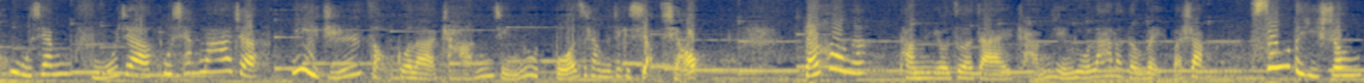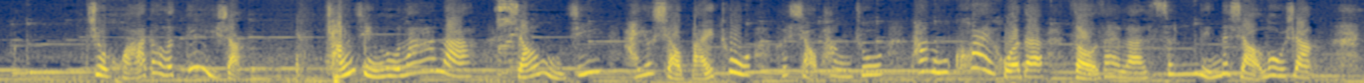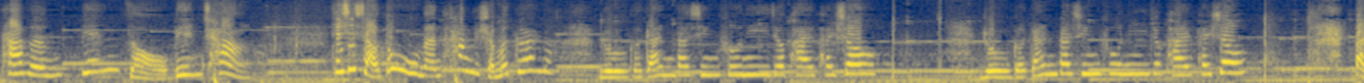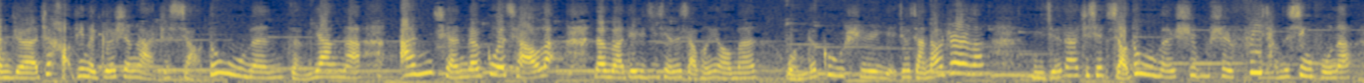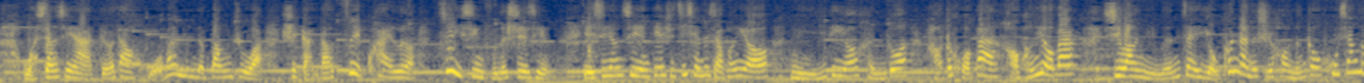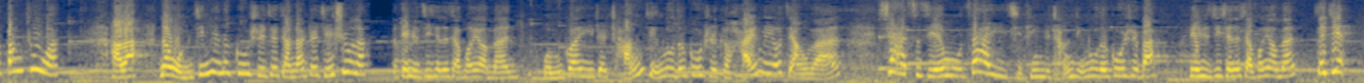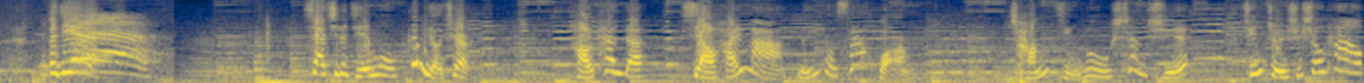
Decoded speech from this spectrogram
互相扶着，互相拉着。一直走过了长颈鹿脖子上的这个小桥，然后呢，他们又坐在长颈鹿拉拉的尾巴上，嗖的一声，就滑到了地上。长颈鹿拉拉、小母鸡还有小白兔和小胖猪，它们快活地走在了森林的小路上，它们边走边唱。这些小动物们唱着什么歌呢？如果感到幸福，你就拍拍手；如果感到幸福，你就拍拍手。伴着这好听的歌声啊，这小动物们怎么样呢？安全的过桥了。那么电视机前的小朋友们，我们的故事也就讲到这儿了。你觉得这些小动物们是不是非常的幸福呢？我相信啊，得到伙伴们的帮助啊，是感到最快乐、最幸福的事情。也是相信电视机前的小朋友，你一定有很多好的伙伴、好朋友吧？希望你们在有困难的时候能够互相的帮助啊。好了，那我们今天的故事就讲到这儿结束了。电视机前的小朋友们，我们关于这长颈鹿的故事可还没有讲完，下次节目再一起听着长颈鹿的故事吧。电视机前的小朋友们，再见，再见。下期的节目更有趣儿。好看的小海马没有撒谎，长颈鹿上学，请准时收看哦。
